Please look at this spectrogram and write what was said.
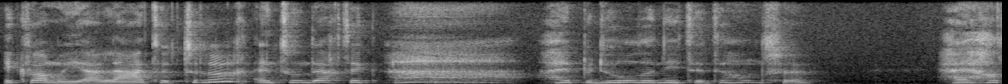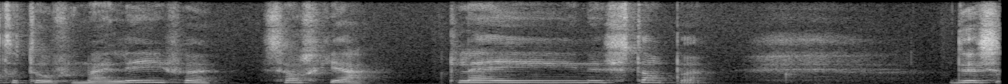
Ik kwam een jaar later terug en toen dacht ik: ah, Hij bedoelde niet te dansen. Hij had het over mijn leven. Saskia, kleine stappen. Dus,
